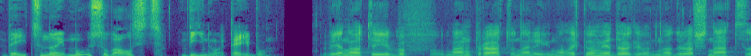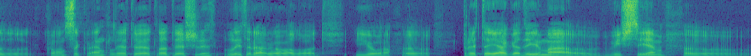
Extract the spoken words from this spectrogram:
veicināja mūsu valsts vīnotību. Vienotību, manuprāt, un arī no likuma viedokļa var nodrošināt uh, konsekventi lietojot latviešu literāro valodu. Jo uh, pretējā gadījumā visiem uh,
